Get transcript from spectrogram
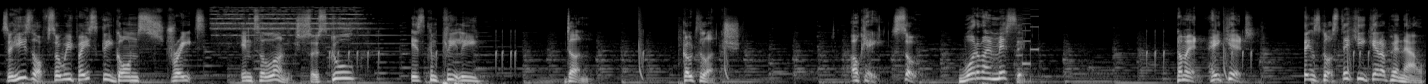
So he's off. So we've basically gone straight into lunch. So school is completely done. Go to lunch. Okay, so what am I missing? Come in. Hey, kid. Things got sticky, get up here now.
